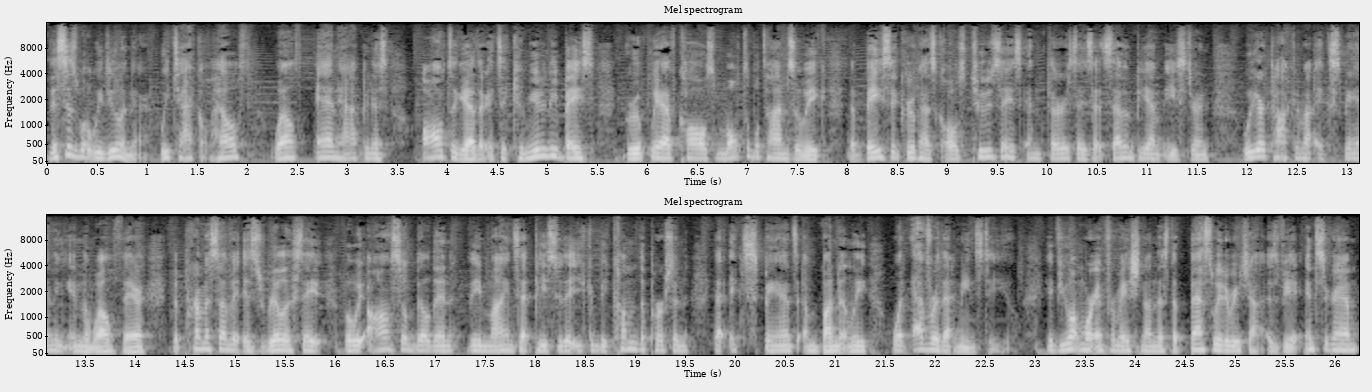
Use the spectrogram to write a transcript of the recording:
this is what we do in there. We tackle health, wealth, and happiness all together. It's a community based group. We have calls multiple times a week. The basic group has calls Tuesdays and Thursdays at 7 p.m. Eastern. We are talking about expanding in the wealth there. The premise of it is real estate, but we also build in the mindset piece so that you can become the person that expands abundantly, whatever that means to you. If you want more information on this, the best way to reach out is via Instagram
